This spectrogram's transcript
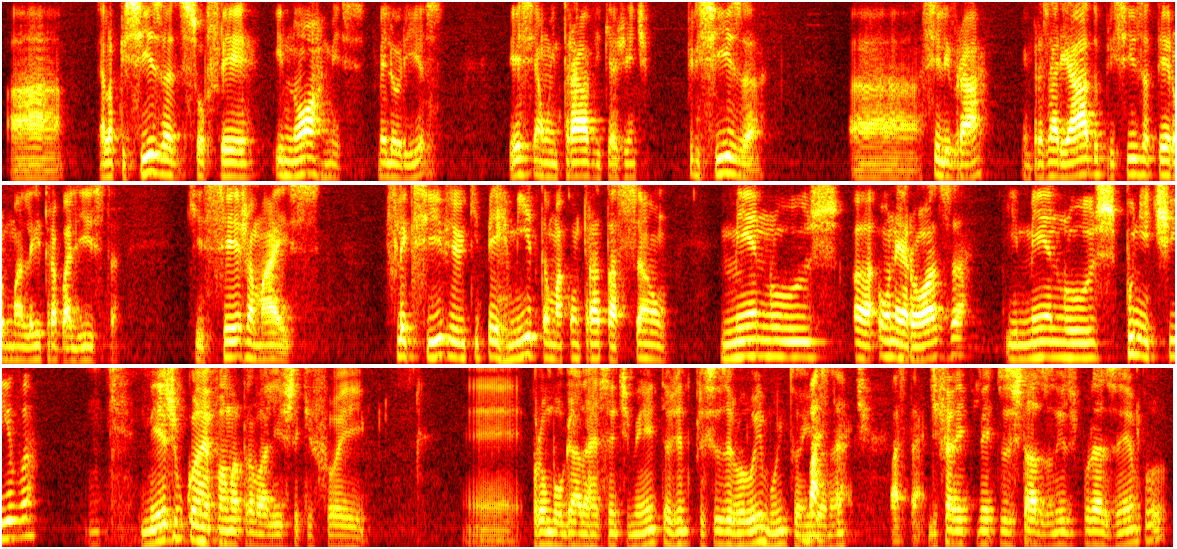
Ah, ela precisa sofrer enormes melhorias. Esse é um entrave que a gente precisa ah, se livrar. O empresariado precisa ter uma lei trabalhista que seja mais flexível e que permita uma contratação menos uh, onerosa e menos punitiva. Mesmo com a reforma trabalhista que foi é, promulgada recentemente, a gente precisa evoluir muito ainda. Né? Bastante, né? bastante. Diferentemente dos Estados Unidos, por exemplo,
